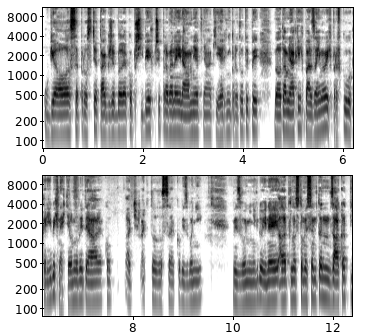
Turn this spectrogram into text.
udělala se prostě tak, že byl jako příběh připravený námět, nějaký herní prototypy, bylo tam nějakých pár zajímavých prvků, o kterých bych nechtěl mluvit já, jako ať, ať to zase jako vyzvoní, vyzvoní někdo jiný, ale tohle to myslím, ten základ té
